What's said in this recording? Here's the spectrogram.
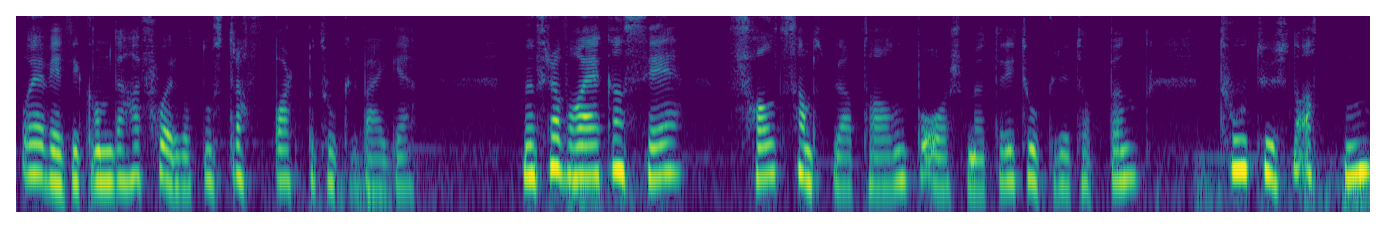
og jeg vet ikke om det har foregått noe straffbart på Tokerberget. Men fra hva jeg kan se, falt samspillavtalen på årsmøter i Tokerudtoppen 2018,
